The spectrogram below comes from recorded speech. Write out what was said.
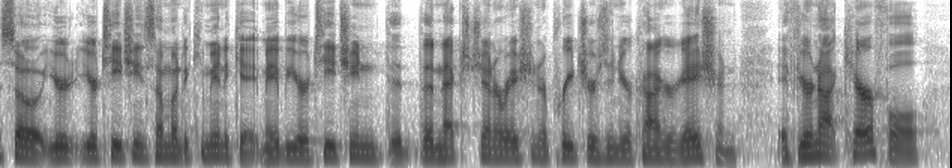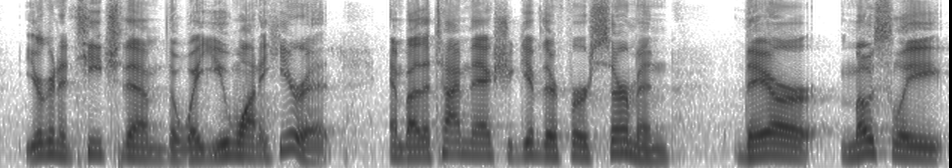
So you're you're teaching someone to communicate. Maybe you're teaching the, the next generation of preachers in your congregation. If you're not careful, you're going to teach them the way you want to hear it, and by the time they actually give their first sermon, they are mostly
